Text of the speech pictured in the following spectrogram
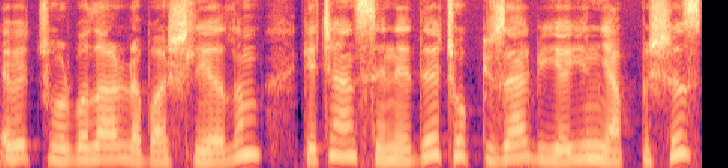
Evet çorbalarla başlayalım. Geçen senede çok güzel bir yayın yapmışız.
